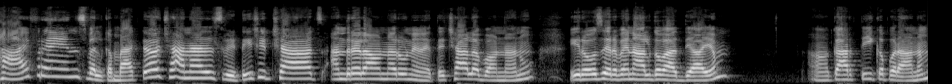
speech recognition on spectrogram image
Hi friends welcome back to our channel Sweety Chit Chats. అందరూ ఎలా ఉన్నారు? నేనైతే చాలా బాగున్నాను. ఈరోజు ఇరవై నాలుగవ అధ్యాయం కార్తీక పురాణం.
